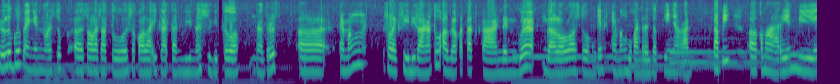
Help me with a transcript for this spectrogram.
dulu gue pengen masuk eh, salah satu sekolah ikatan dinas gitu. Nah terus eh, emang seleksi di sana tuh agak ketat kan dan gue nggak lolos tuh mungkin emang bukan rezekinya kan. Tapi eh, kemarin di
